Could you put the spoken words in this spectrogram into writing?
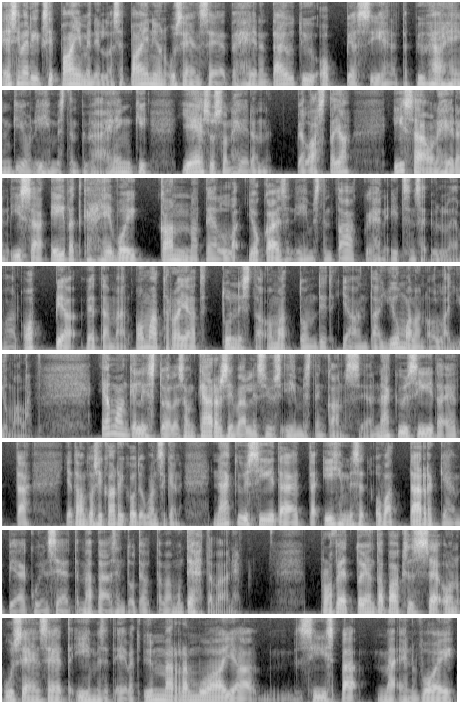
Esimerkiksi paimenilla se paini on usein se, että heidän täytyy oppia siihen, että pyhä henki on ihmisten pyhä henki, Jeesus on heidän pelastaja, isä on heidän isä, eivätkä he voi kannatella jokaisen ihmisten taakkoja hänen itsensä ylleen, vaan oppia vetämään omat rajat, tunnistaa omat tontit ja antaa Jumalan olla Jumala. Evankelistoilla se on kärsivällisyys ihmisten kanssa ja näkyy siitä, että, ja tämä on tosi karikoitu once again, näkyy siitä, että ihmiset ovat tärkeämpiä kuin se, että mä pääsen toteuttamaan mun tehtävääni. Profeettojen tapauksessa se on usein se, että ihmiset eivät ymmärrä mua ja siispä mä en voi,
